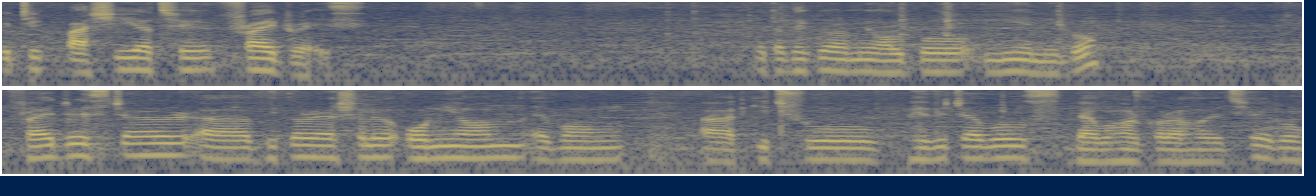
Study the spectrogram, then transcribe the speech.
এর ঠিক পাশেই আছে ফ্রাইড রাইস এটা থেকেও আমি অল্প নিয়ে নিব। ফ্রাইড রাইসটার ভিতরে আসলে অনিয়ন এবং কিছু ভেজিটেবলস ব্যবহার করা হয়েছে এবং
